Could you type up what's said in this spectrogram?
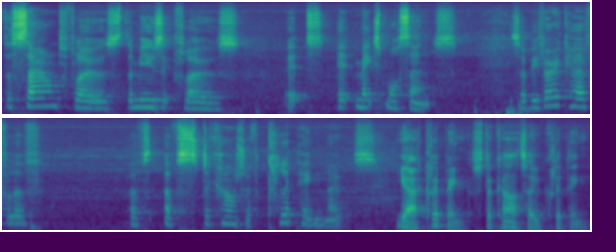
the sound flows, the music flows, it, it makes more sense. So be very careful of, of, of staccato, of clipping notes. Yeah, clipping, staccato clipping.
